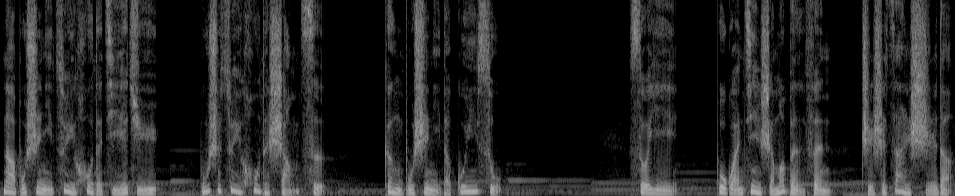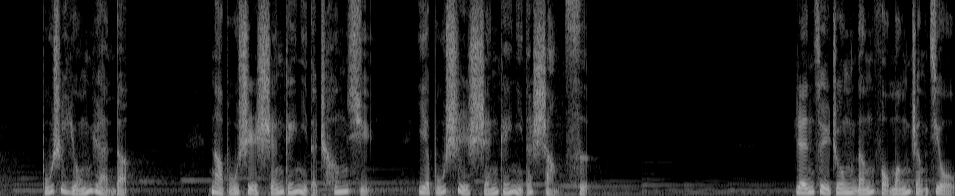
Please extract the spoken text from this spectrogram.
那不是你最后的结局，不是最后的赏赐，更不是你的归宿。所以，不管尽什么本分，只是暂时的，不是永远的。那不是神给你的称许，也不是神给你的赏赐。人最终能否蒙拯救，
